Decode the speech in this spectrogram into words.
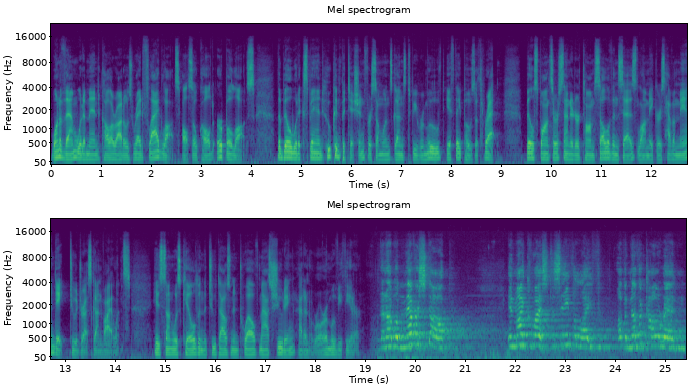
One of them would amend Colorado's red flag laws, also called ERPO laws. The bill would expand who can petition for someone's guns to be removed if they pose a threat. Bill sponsor Senator Tom Sullivan says lawmakers have a mandate to address gun violence. His son was killed in the 2012 mass shooting at an Aurora movie theater. that I will never stop in my quest to save the life of another Coloradan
